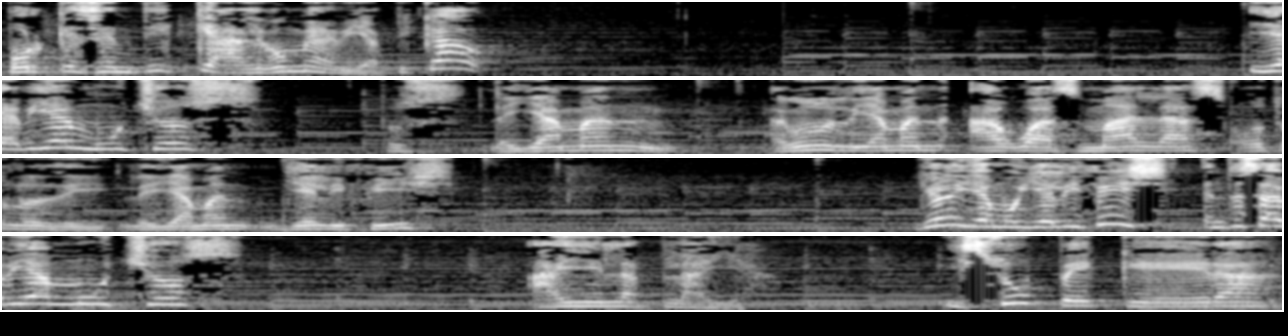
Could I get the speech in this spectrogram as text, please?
porque sentí que algo me había picado. Y había muchos, pues le llaman algunos le llaman aguas malas, otros le, le, llaman jellyfish. Yo le llamo jellyfish. Entonces había muchos ahí en la playa. Y supe que era,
